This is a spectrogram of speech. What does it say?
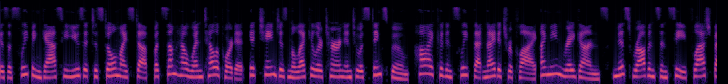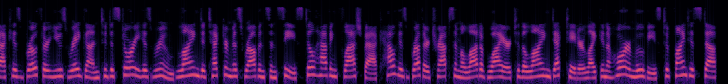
is a sleeping gas he use it to stole my stuff but somehow when teleport it, it changes molecular turn into a stinks boom. Ha I couldn't sleep that night It's reply, I mean ray guns. Miss Robinson C flashback his brother use ray gun to destroy his room. Lying detector Miss Robinson C still having flashback how his brother traps him a lot of wire to the lying dictator like in a horror movies to find his stuff.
